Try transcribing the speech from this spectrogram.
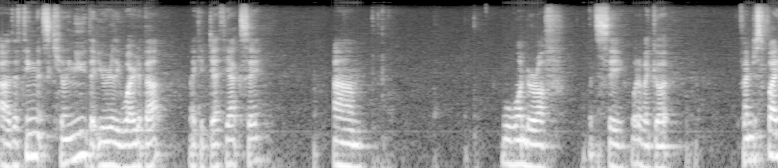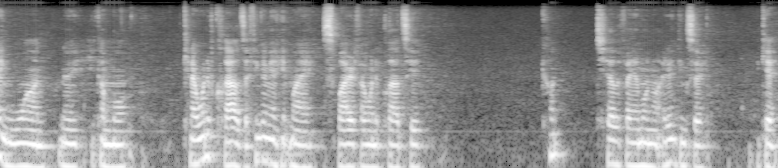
uh, the thing that's killing you that you're really worried about, like a death yak, say, um, will wander off. Let's see, what have I got? If I'm just fighting one, no, here come more. Can I Wand of Clouds? I think I'm gonna hit my spire if I Wand of Clouds here. Can't tell if I am or not. I don't think so. Okay,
